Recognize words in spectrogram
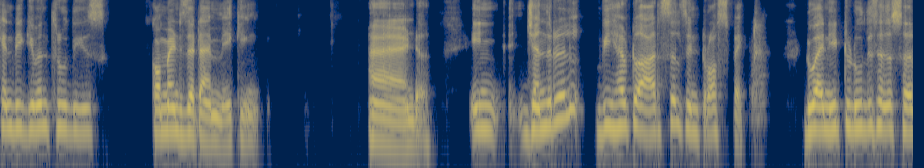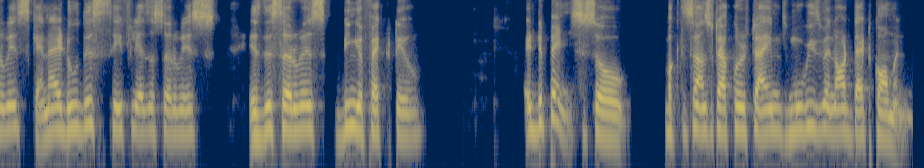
can be given through these comments that I'm making. And in general, we have to ourselves introspect. Do I need to do this as a service? Can I do this safely as a service? Is this service being effective? It depends. So, Bhaktisiddhanta Thakur times, movies were not that common.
